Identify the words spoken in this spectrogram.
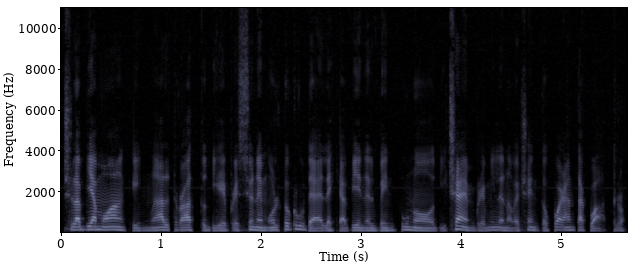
ce l'abbiamo anche in un altro atto di repressione molto crudele che avviene il 21 dicembre 1944,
